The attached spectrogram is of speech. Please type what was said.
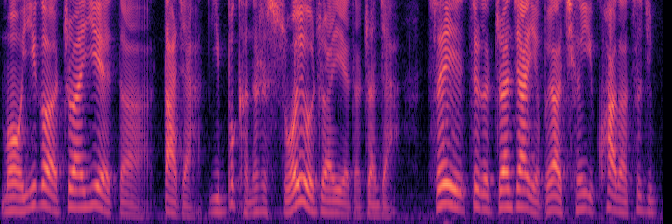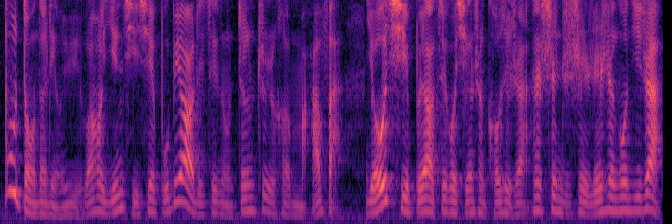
某一个专业的大家，你不可能是所有专业的专家。所以，这个专家也不要轻易跨到自己不懂的领域，然后引起一些不必要的这种争执和麻烦。尤其不要最后形成口水战，这甚至是人身攻击战。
